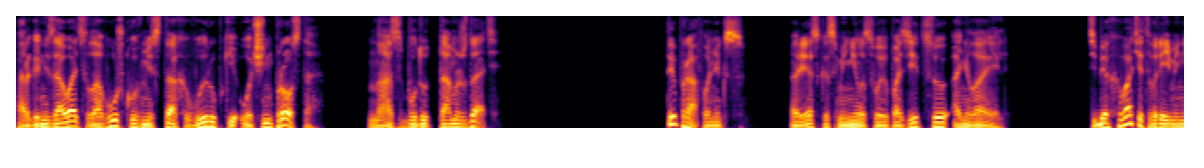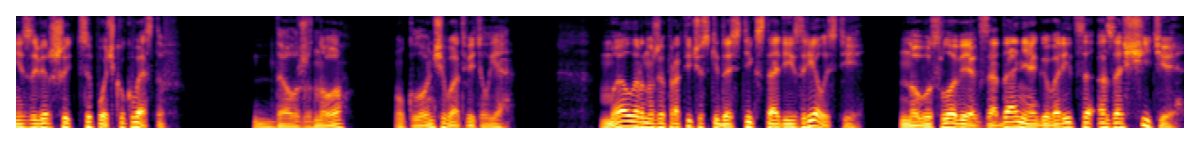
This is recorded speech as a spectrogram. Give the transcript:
Организовать ловушку в местах вырубки очень просто. Нас будут там ждать. Ты прав, Оникс. Резко сменила свою позицию Анилаэль. Тебе хватит времени завершить цепочку квестов? Должно, уклончиво ответил я. Меллорн уже практически достиг стадии зрелости, но в условиях задания говорится о защите,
